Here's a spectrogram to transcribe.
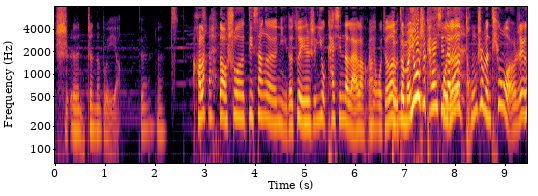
是，嗯，真的不一样。对对，好了，到说第三个你的罪是又开心的来了。哎呀，我觉得怎怎么又是开心的嘞？我觉得同志们听我这个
